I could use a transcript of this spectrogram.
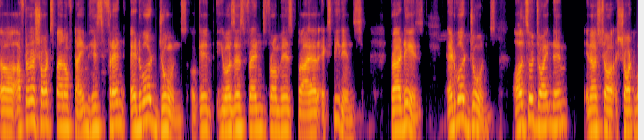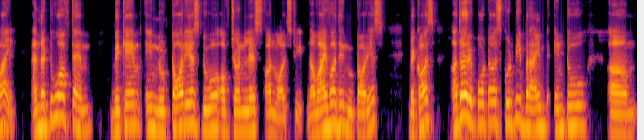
uh, after a short span of time, his friend Edward Jones, okay, he was his friend from his prior experience, prior days. Edward Jones also joined him in a short, short while, and the two of them became a notorious duo of journalists on Wall Street. Now, why were they notorious? Because other reporters could be bribed into um,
